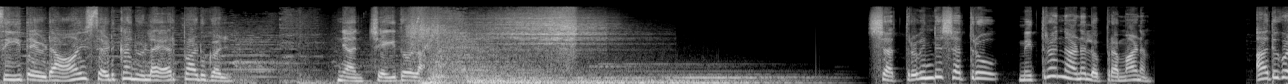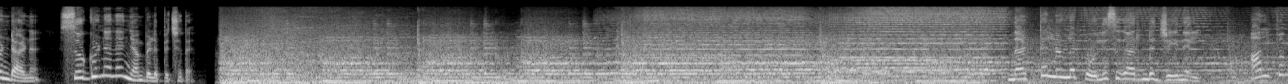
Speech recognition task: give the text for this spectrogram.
സീതയുടെ ആയുസ് എടുക്കാനുള്ള ഏർപ്പാടുകൾ ഞാൻ ചെയ്തോളാം. ശത്രുവിന്റെ ശത്രു മിത്ര എന്നാണല്ലോ പ്രമാണം. അതുകൊണ്ടാണ് സുഗുണനെ ഞാൻ വിളിപ്പിച്ചത്. നട്ടലുള്ള പോലീസുകാരന്റെ ജീനിൽ അല്പം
